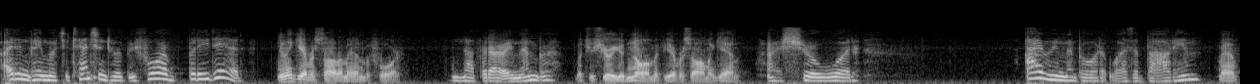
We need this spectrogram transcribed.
I didn't pay much attention to it before, but he did. You think you ever saw the man before? Not that I remember. But you're sure you'd know him if you ever saw him again? I sure would. I remember what it was about him. Ma'am?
